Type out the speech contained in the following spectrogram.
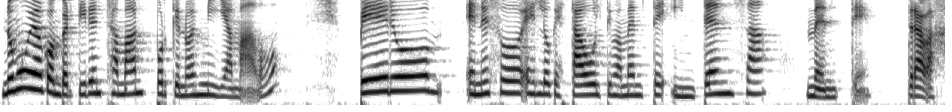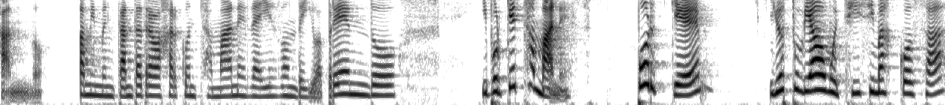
No me voy a convertir en chamán porque no es mi llamado, pero en eso es lo que está últimamente intensamente trabajando. A mí me encanta trabajar con chamanes, de ahí es donde yo aprendo. ¿Y por qué chamanes? Porque yo he estudiado muchísimas cosas,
